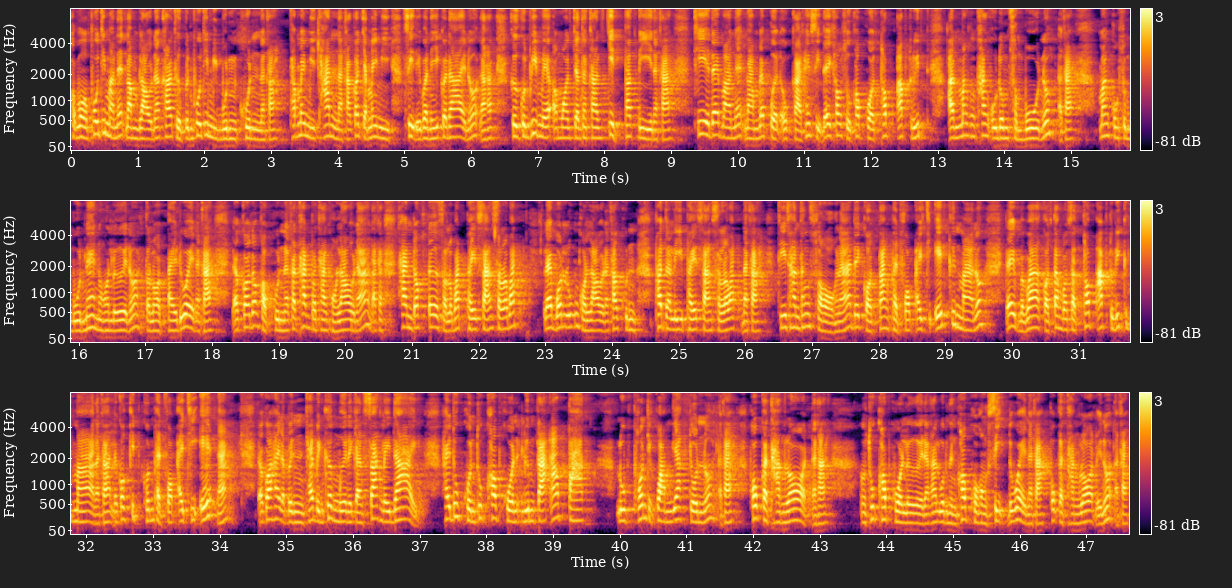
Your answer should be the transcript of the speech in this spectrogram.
ขอบคุณผู้ที่มาแนะนำเรานะคะ ถือเป็นผู้ที่มีบุญคุณนะคะ ถ้าไม่มีท่านนะคะ ก็จะไม่มีสิทธิ์ในวันนี้ก็ได้เนอะนะคะ คือคุณพี่แมวอมรจันทการจิตพักดีนะคะ ที่ได้มาแนะนำและเปิดโอกาสให้สิทธิ์ได้เข้าสู่ครอบครัวท็อปอัพทริตอันมั่งคั่งอุดมสมบูรณ์เนอะนะคะ มั่นคงสมบูรณ์แน่นอนเลยเนาะตลอดไปด้วยนะคะ แล้วก็ต้องขอบคุณนะคะ ท่านประธานของเรานะนะคะ ท่านดรสารวัตรไพศาลสารวัตร และบอสลุงของเรานะคะ คุณพัฒรีไพศาลสารวัตรนะคะ ที่ท่านทั้งสองนะได้ก่อตั้งแพลตฟอร์ม ITS ขึ้นมาเนาะได้แบบว่าก่อตั้งบริษัทท็อปอัพตัวนี้ขึ้นมานะคะแล้วก็คิดค้นแพลตฟอร์ม ITS นะแล้วก็ให้เราเป็นใช้เป็นเครื่องมือในการสร้างรายได้ ให้ทุกคนทุกครอบครัวลืมตาอ้าปากหลุดพ้นจากความยากจนเนาะนะคะ พบกับทางรอดนะคะ ทุกครอบครัวเลยนะคะ รวมถึงครอบครัวของสิด้วยนะคะพบกับทางรอดเลยเนาะนะคะ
